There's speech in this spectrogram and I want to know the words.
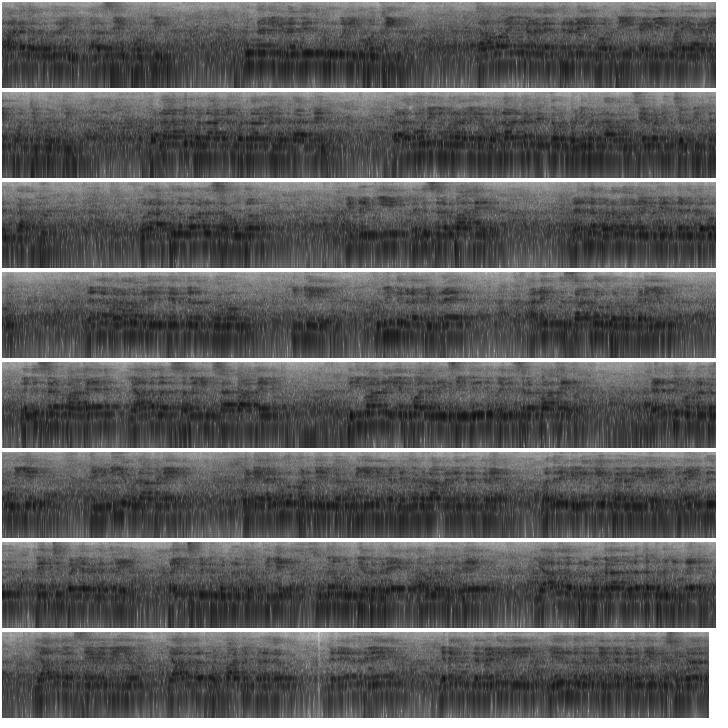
மாநக மதுரை அரசை போற்றி கூடலி இலங்கு குருபணி போற்றி காவாய் கழக திருடே போற்றி கைலை மலையானே போற்றி போற்றி. பல்லாண்டு பல்லாண்டு பல்லாயிரத்தாண்டு பல கோடி நூறாயிரம் வல்லாண்ட வடிவண்ணா ஒரு சேவடி செப்பி திருக்காப்பு. ஒரு அற்புதமான சமூகம். இன்றைக்கு வெகு சிறப்பாக நல்ல மணமகளை தேர்ந்தெடுக்கவும் நல்ல மணமகளை தேர்ந்தெடுக்கவும் இங்கே குவிந்து கிடக்கின்ற அனைத்து சான்றோர் பெருமக்களையும் வெகு சிறப்பாக யாதவர் சபையின் சார்பாக விரிவான ஏற்பாடுகளை செய்து வெகு சிறப்பாக நடத்தி கொண்டிருக்கக்கூடிய இந்த இனிய விழாவிலே என்னை அறிமுகப்படுத்தி இருக்கக்கூடிய எங்கள் நெஞ்சமெல்லாம் இணைந்திருக்கிற மதுரை இலக்கிய பேரவையிலே இணைந்து பேச்சு பயிலரங்கத்திலே பயிற்சி பெற்றுக் கொண்டிருக்கக்கூடிய சுந்தரமூர்த்தி அவர்களே அருள் அவர்களே யாதவ பெருமக்களால் நடத்தப்படுகின்ற யாதவர் சேவை மையம் யாதவர் பண்பாட்டுக் கழகம் இந்த நேரத்திலே எனக்கு இந்த மேடையிலே ஏறுவதற்கு என்ன தகுதி என்று சொன்னால்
